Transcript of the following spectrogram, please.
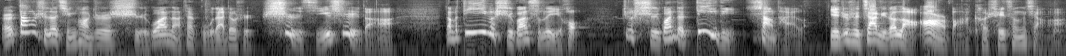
而当时的情况就是，史官呢，在古代都是世袭制的啊。那么第一个史官死了以后，这个史官的弟弟上台了，也就是家里的老二吧。可谁曾想啊，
